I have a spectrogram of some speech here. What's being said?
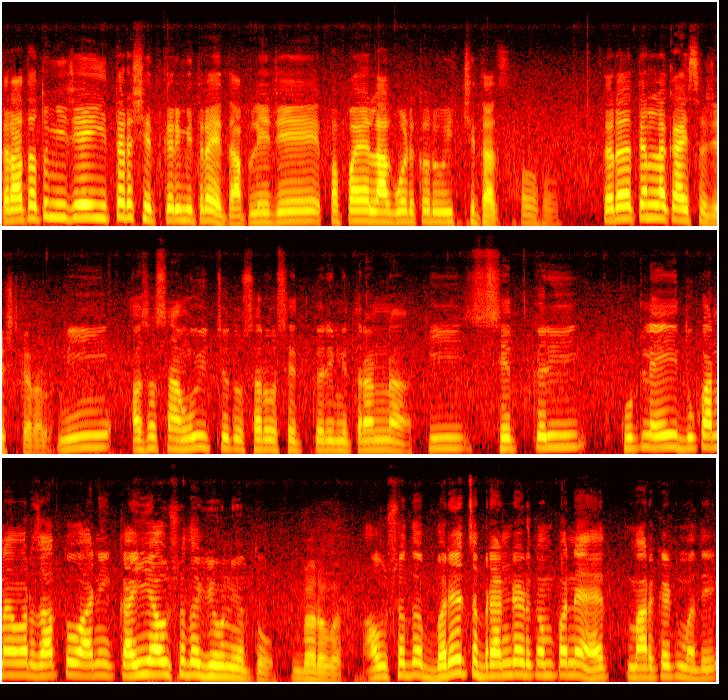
तर आता तुम्ही जे इतर शेतकरी मित्र आहेत आपले जे पपाया लागवड करू इच्छितात हो हो. तर त्यांना काय सजेस्ट कराल? मी असं सांगू इच्छितो सर्व शेतकरी मित्रांना की शेतकरी कुठल्याही दुकानावर जातो आणि काही औषधं घेऊन येतो. बरोबर. औषधं बरेच ब्रँडेड कंपन्या आहेत मार्केटमध्ये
